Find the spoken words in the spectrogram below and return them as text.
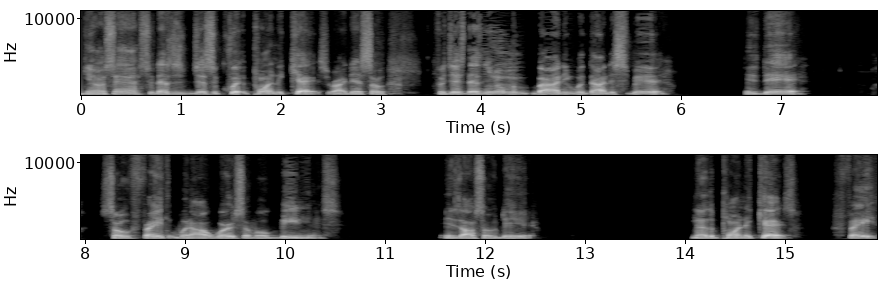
You know what I'm saying? So that's just a quick point to catch right there. So for just as the human body without the spirit is dead, so faith without works of obedience is also dead. Another point to catch faith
